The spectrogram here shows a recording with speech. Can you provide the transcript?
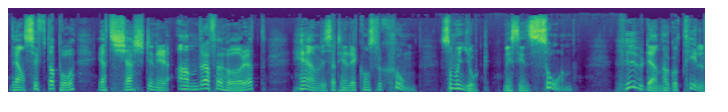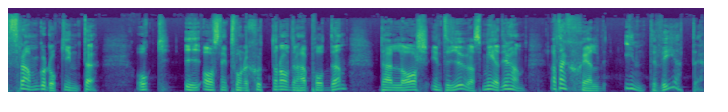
Det han syftar på är att Kerstin i det andra förhöret hänvisar till en rekonstruktion som hon gjort med sin son. Hur den har gått till framgår dock inte och i avsnitt 217 av den här podden där Lars intervjuas medger han att han själv inte vet det.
